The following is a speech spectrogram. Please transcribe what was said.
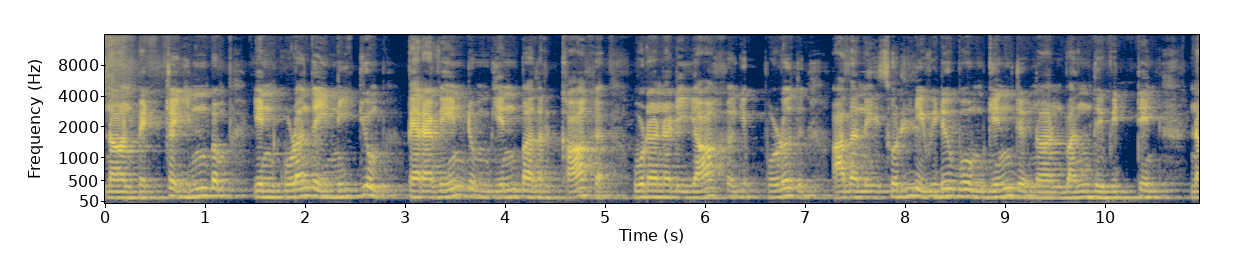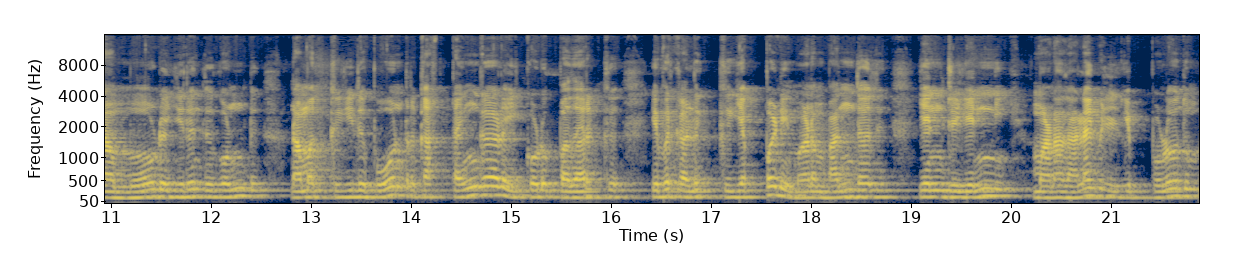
நான் பெற்ற இன்பம் என் குழந்தை நீயும் பெற வேண்டும் என்பதற்காக உடனடியாக இப்பொழுது அதனை சொல்லி விடுவோம் என்று நான் வந்து விட்டேன் நம்மோடு இருந்து கொண்டு நமக்கு இது போன்ற கஷ்டங்களை கொடுப்பதற்கு இவர்களுக்கு எப்படி மனம் வந்தது என்று எண்ணி மனதளவில் இப்பொழுதும்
